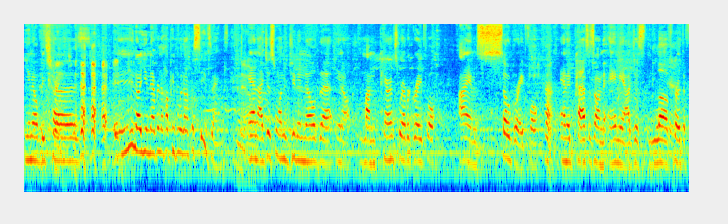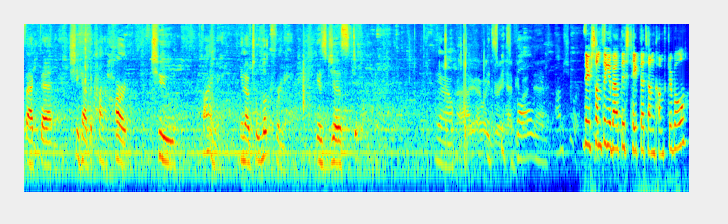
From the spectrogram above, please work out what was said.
You know, because you know you never know how people are going to perceive things. And I just wanted you to know that you know my parents were ever grateful. I am so grateful, and it passes on to Amy. I just love her. The fact that she had the kind of heart to find me, you know, to look for me, is just, you know. I, I it speaks volumes. I'm sure. There's something about this tape that's uncomfortable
